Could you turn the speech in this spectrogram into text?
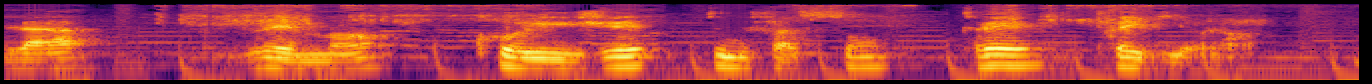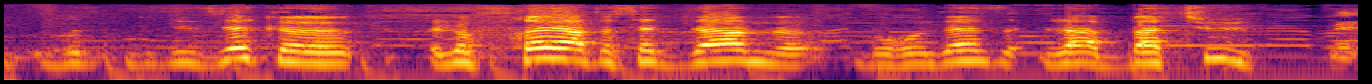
l'a vraiment corrigé d'une façon très très violente. vous, vous disiez que le frère de cette dame burundaise l'a battu. Mais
